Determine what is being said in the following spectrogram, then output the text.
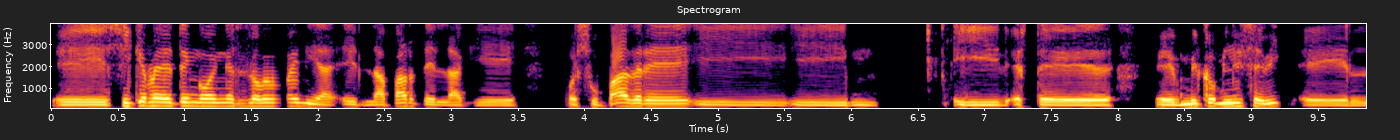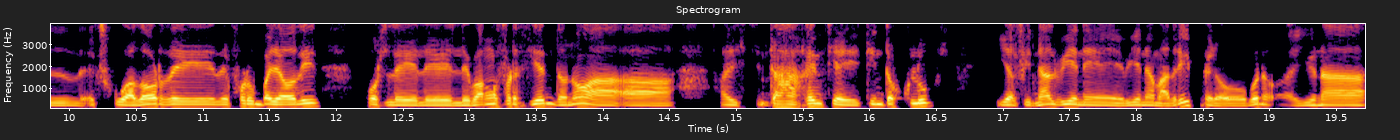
Eh, sí que me detengo en Eslovenia en la parte en la que pues su padre y y este eh, Mirko Milicevic, el exjugador de, de Forum Valladolid, pues le, le, van ofreciendo ¿no? a, a, distintas agencias y distintos clubes y al final viene, viene a Madrid, pero bueno, hay una,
